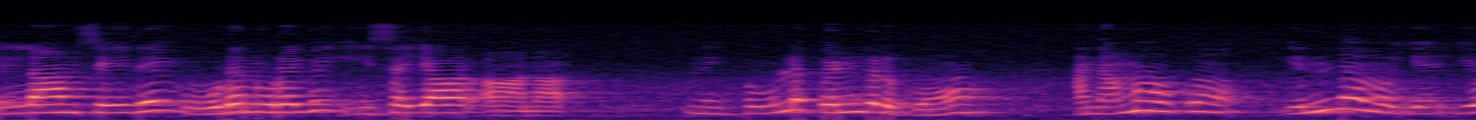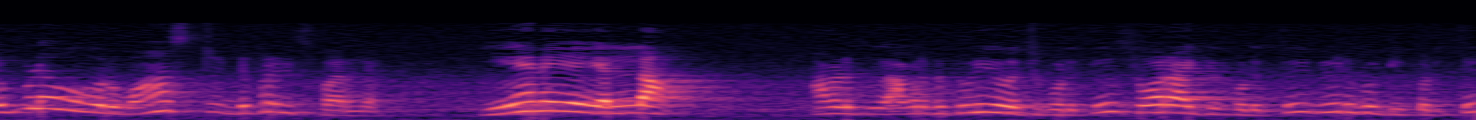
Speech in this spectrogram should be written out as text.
எல்லாம் செய்தே உடனுறைவு இசையார் ஆனார். இப்போ உள்ள பெண்களுக்கும் அந்த அம்மாவுக்கும் என்ன எவ்வளவு ஒரு வாஸ்ட் டிஃபரன்ஸ் பாருங்க. ஏனைய எல்லாம் அவளுக்கு அவருக்கு துணி வச்சு கொடுத்து சோறாக்கி கொடுத்து வீடு கூட்டி கொடுத்து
